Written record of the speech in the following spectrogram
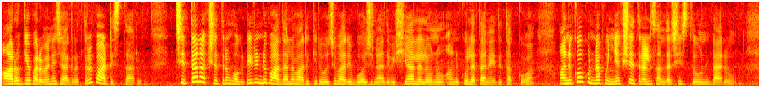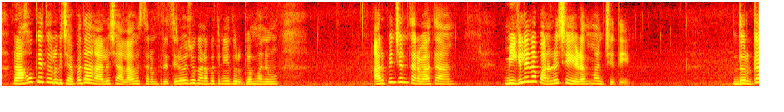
ఆరోగ్యపరమైన జాగ్రత్తలు పాటిస్తారు. చిత్త నక్షత్రం ఒకటి రెండు పాదాల వారికి రోజువారీ భోజనాది విషయాలలోనూ అనుకూలత అనేది తక్కువ. అనుకోకుండా పుణ్యక్షేత్రాలు సందర్శిస్తూ ఉంటారు. రాహుకేతువులకు జపదానాలు చాలా అవసరం. ప్రతిరోజు గణపతిని దుర్గమ్మను అర్పించిన తర్వాత మిగిలిన పనులు చేయడం మంచిది. దుర్గా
